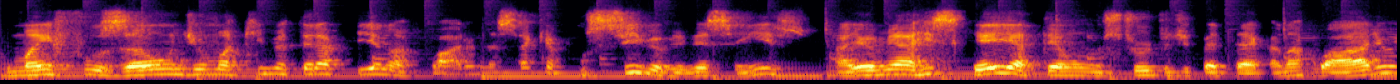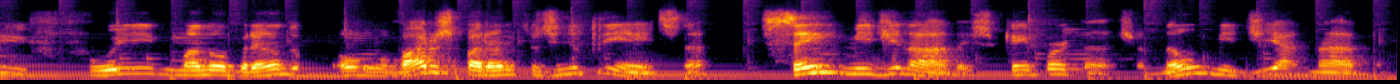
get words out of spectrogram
uma infusão de uma quimioterapia no aquário, né? Será que é possível viver sem isso? Aí eu me arrisquei a ter um surto de peteca no aquário e fui manobrando vários parâmetros de nutrientes, né? Sem medir nada, isso que é importante. Eu não media nada.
